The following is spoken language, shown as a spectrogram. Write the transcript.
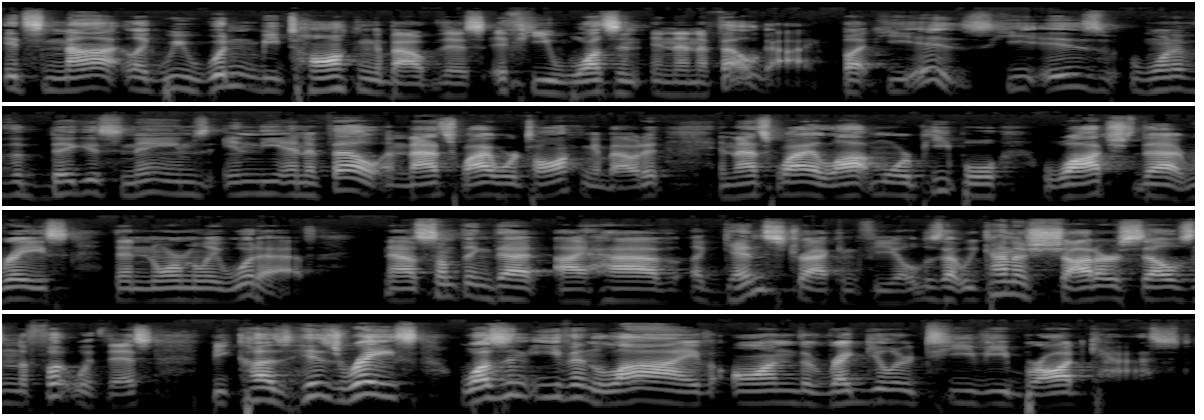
it's not like we wouldn't be talking about this if he wasn't an NFL guy, but he is. He is one of the biggest names in the NFL, and that's why we're talking about it, and that's why a lot more people watched that race than normally would have. Now, something that I have against track and field is that we kind of shot ourselves in the foot with this because his race wasn't even live on the regular TV broadcast.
